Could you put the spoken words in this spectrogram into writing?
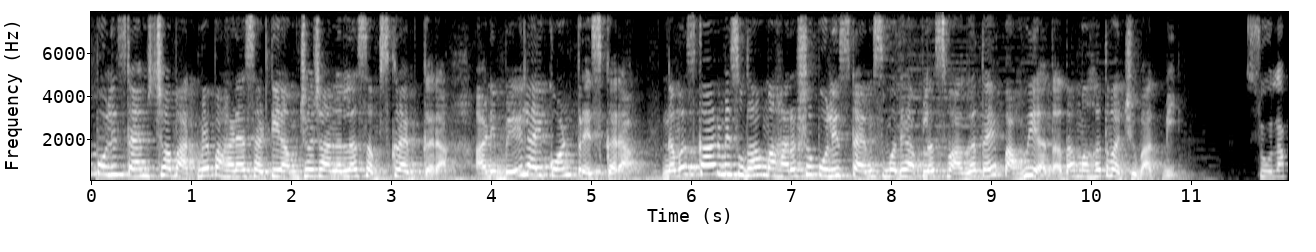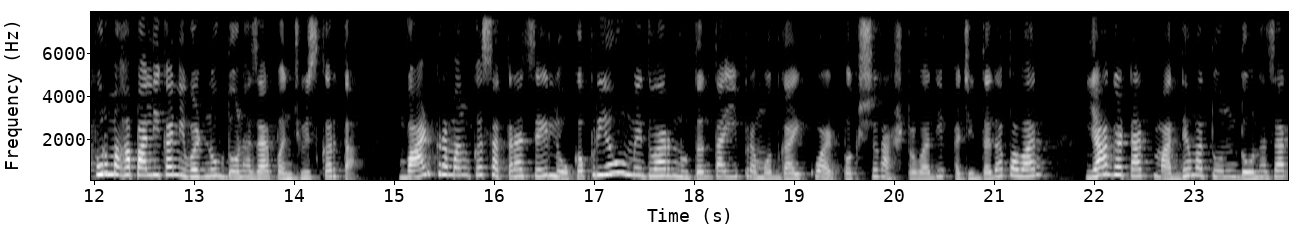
पोलीस टाइम्सच्या बातम्या पाहण्यासाठी आमच्या चॅनलला सबस्क्राईब करा आणि बेल आयकॉन प्रेस करा. नमस्कार मी सुद्धा महाराष्ट्र पोलीस टाइम्समध्ये आपलं स्वागत आहे. पाहूयात आता महत्त्वाची बातमी. सोलापूर महापालिका निवडणूक दोन हजार पंचवीस करता वार्ड क्रमांक सतराचे लोकप्रिय उमेदवार नूतनताई प्रमोद गायकवाड पक्ष राष्ट्रवादी अजितदादा पवार या गटात माध्यमातून दोन हजार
